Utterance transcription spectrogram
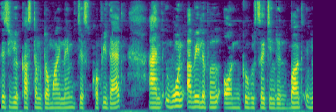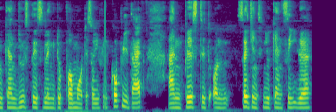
This is your custom domain name just copy that. And it won't available on google search engine but you can use this link to promote it. So if you copy that and paste it on search engine you can see your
